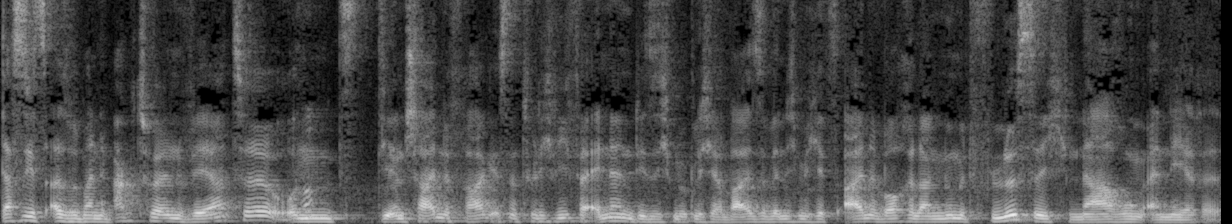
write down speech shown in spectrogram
Das ist jetzt also meine aktuellen Werte und die entscheidende Frage ist natürlich, wie verändern die sich möglicherweise, wenn ich mich jetzt eine Woche lang nur mit Flüssignahrung ernähre?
